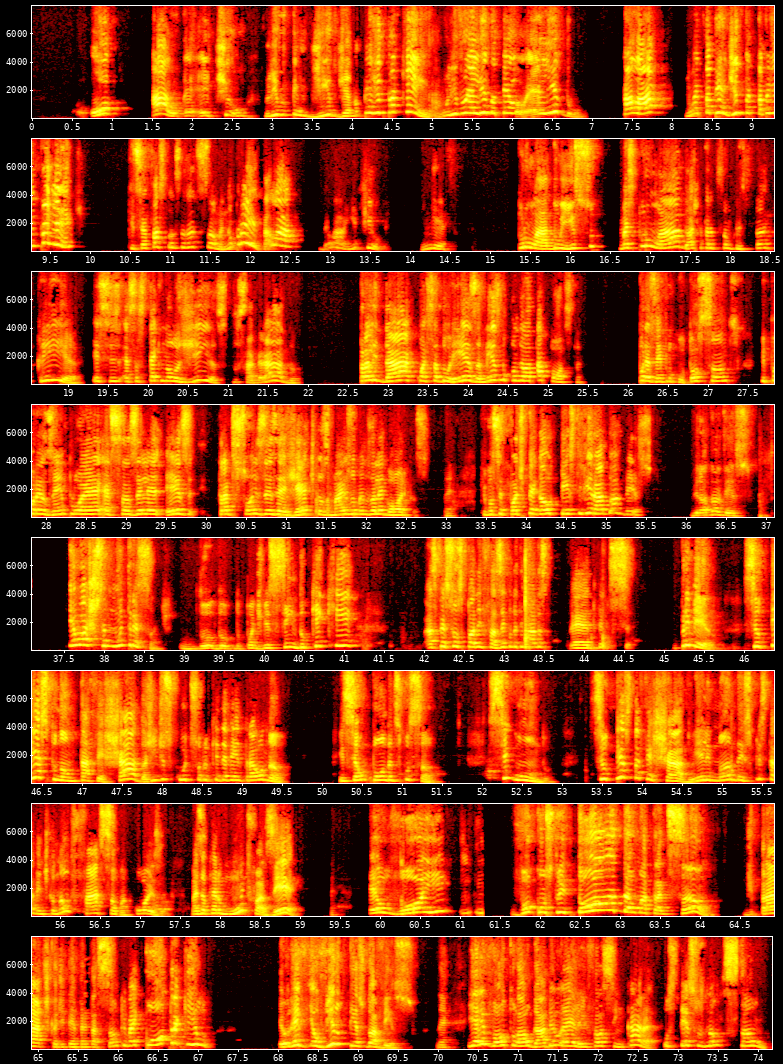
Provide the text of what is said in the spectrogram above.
o. Ah, o, é, é, o livro perdido Enoque. Perdido para quem? O livro é lido até. É lido. Tá lá. Não é tá perdido, tá perdido pra gente. Que se afastou dessa tradição, mas não para ele, tá lá lá, em etíope, ninguém. Por um lado, isso, mas por um lado, acho que a tradição cristã cria esses, essas tecnologias do sagrado para lidar com essa dureza, mesmo quando ela está posta. Por exemplo, o culto aos santos, e, por exemplo, é essas ele, tradições exegéticas mais ou menos alegóricas, né? que você pode pegar o texto e virar do avesso. Virar do avesso. Eu acho isso muito interessante, do, do, do ponto de vista, sim, do que, que as pessoas podem fazer com determinadas. É, primeiro, se o texto não está fechado, a gente discute sobre o que deve entrar ou não. Isso é um ponto da discussão. Segundo, se o texto está fechado e ele manda explicitamente que eu não faça uma coisa, mas eu quero muito fazer, eu vou e, e vou construir toda uma tradição de prática, de interpretação que vai contra aquilo. Eu, eu viro o texto do avesso. Né? E aí volto lá o Gabriel L. Ele fala assim, cara, os textos não são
